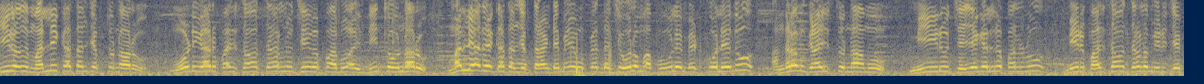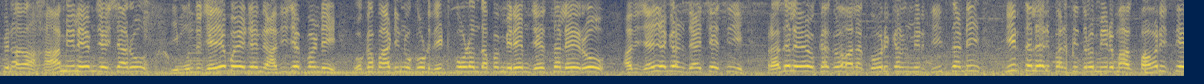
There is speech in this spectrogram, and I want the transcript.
ఈరోజు మళ్ళీ కథలు చెప్తున్నారు. మోడీ గారు పది సంవత్సరాల నుంచి దీంట్లో ఉన్నారు. మళ్ళీ అదే కథలు చెప్తారు. అంటే మేము పెద్ద చెవులు మా పువ్వులేం పెట్టుకోలేదు. అందరం గ్రహిస్తున్నాము. మీరు చేయగలిగిన పనులు మీరు పది సంవత్సరాలు మీరు చెప్పిన హామీలు ఏం చేశారు? ఈ ముందు చేయబోయేది అది చెప్పండి. ఒక పార్టీని ఒకటి తిట్టుకోవడం తప్ప మీరేం చేస్తలేరు. అది చేయకండి దయచేసి ప్రజల యొక్క వాళ్ళ కోరికలను మీరు తీర్చండి. తీర్చలేని పరిస్థితిలో మీరు మాకు పవర్ ఇస్తే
